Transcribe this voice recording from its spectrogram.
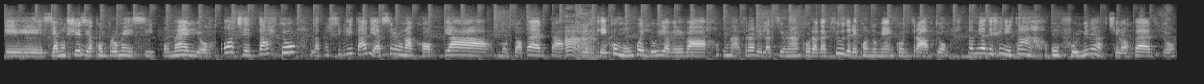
e siamo scesi a compromessi, o meglio, ho accettato la possibilità di essere una coppia molto aperta, Ah. perché comunque lui aveva un'altra relazione ancora da chiudere quando mi ha incontrato, ma mi ha definita un fulmine a cielo aperto.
